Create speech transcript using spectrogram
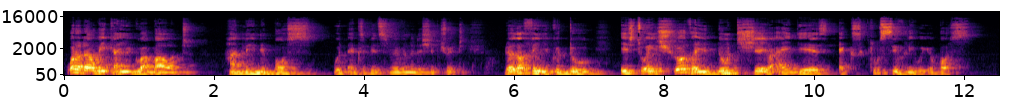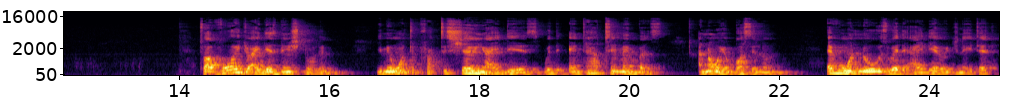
What other way can you go about handling a boss would exhibit Raven leadership trait. The other thing you could do is to ensure that you don't share your ideas exclusively with your boss. To avoid your ideas being stolen, you may want to practice sharing your ideas with the entire team members and not with your boss alone. Everyone knows where the idea originated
